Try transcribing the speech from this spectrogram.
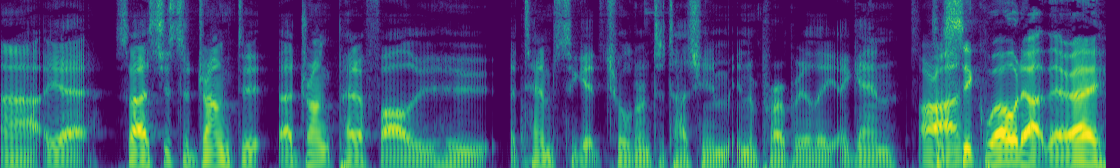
uh, yeah. So it's just a drunk, di- a drunk pedophile who, who attempts to get children to touch him inappropriately. Again, all It's right, a sick world out there, eh?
